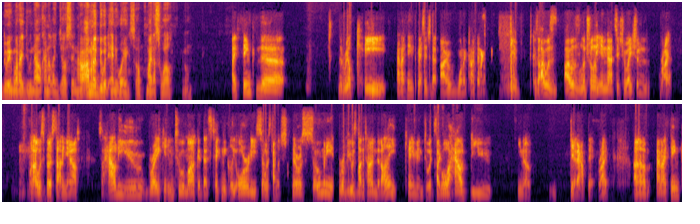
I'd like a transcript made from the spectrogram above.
doing what I do now, kind of like Justin. I- I'm gonna do it anyway, so might as well. You know. I think the the real key, and I think the message that I want to kind of give, because I was I was literally in that situation, right, when I was first starting out. So how do you break into a market that's technically already so established? There were so many reviews by the time that I came into it. It's like, well, how do you, you know, get out there, right? Um, and I think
